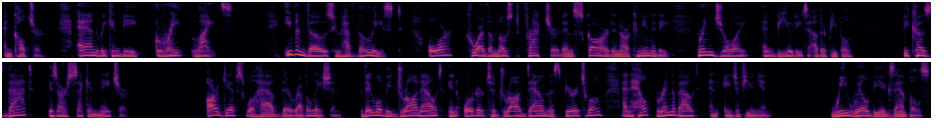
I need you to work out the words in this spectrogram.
and culture, and we can be great lights. Even those who have the least, or who are the most fractured and scarred in our community, bring joy and beauty to other people because that is our second nature. Our gifts will have their revelation. They will be drawn out in order to draw down the spiritual and help bring about an age of union. We will be examples.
